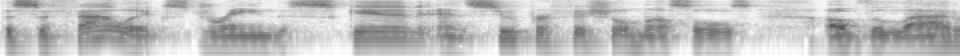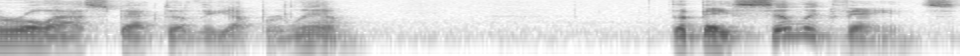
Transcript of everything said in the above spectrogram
The cephalics drain the skin and superficial muscles of the lateral aspect of the upper limb. The basilic veins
